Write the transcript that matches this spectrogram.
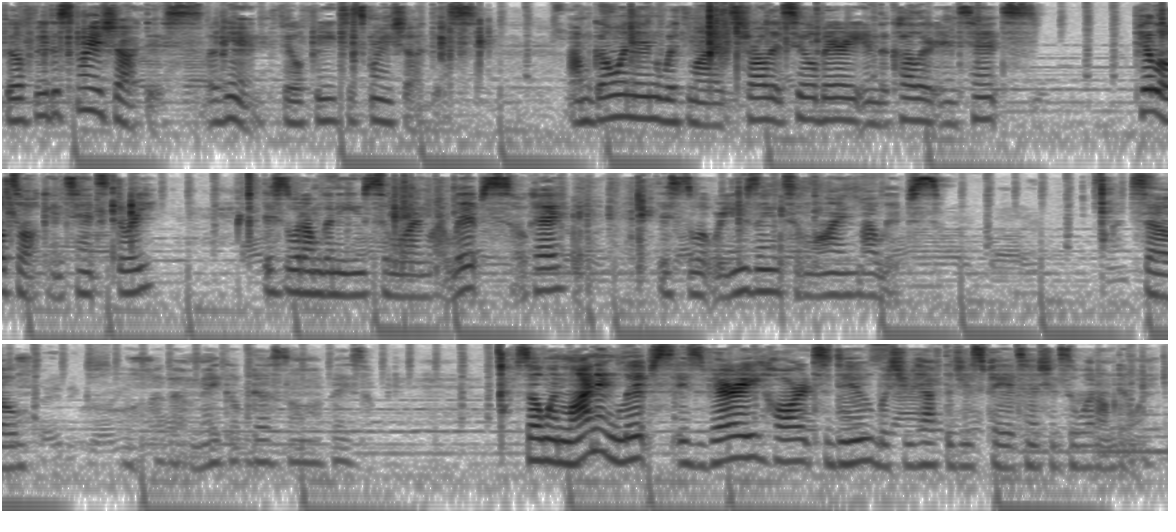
Feel free to screenshot this. Again, feel free to screenshot this. I'm going in with my Charlotte Tilbury in the color Intense, Pillow Talk Intense 3. This is what I'm gonna use to line my lips, okay? This is what we're using to line my lips. So, oh, I got makeup dust on my face. So when lining lips is very hard to do, but you have to just pay attention to what I'm doing.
